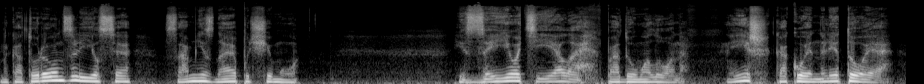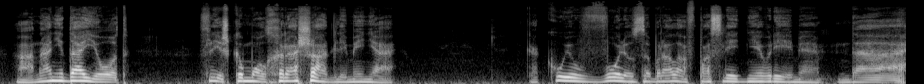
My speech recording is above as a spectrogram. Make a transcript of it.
на которую он злился, сам не зная почему. «Из-за ее тела», — подумал он. «Ишь, какое налитое! а она не дает. Слишком, мол, хороша для меня. Какую волю забрала в последнее время. Да.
